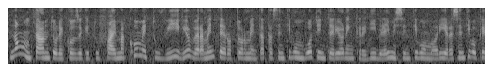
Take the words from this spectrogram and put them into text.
non tanto le cose che tu fai, ma come tu vivi. Io veramente ero tormentata, sentivo un vuoto interiore incredibile, io mi sentivo morire, sentivo che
